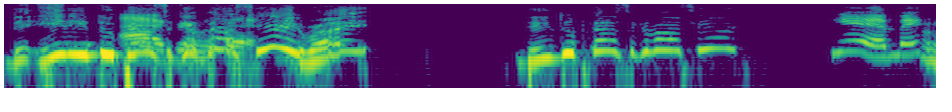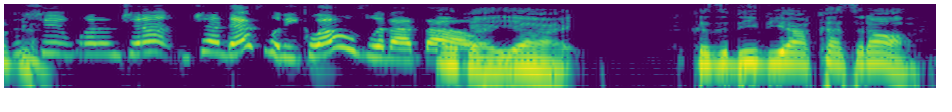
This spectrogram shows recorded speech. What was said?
Did, he didn't do I Pastor. Courvoisier, right? Did he do Pass the Courvoisier? yeah, make Okay. the shit want to jump, jump. That's what he closed with. I thought. Okay, yeah, all right. Because the DVR cuts it off.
